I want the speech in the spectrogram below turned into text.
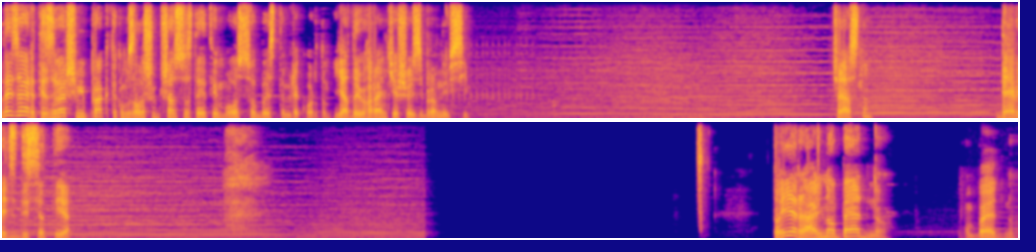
Лезер, ти завершив мій практикум, залишок часу стає твоїм особистим рекордом. Я даю гарантію, що я зібрав не всі. Чесно? 9 з 10. То є реально обедно. Обедно.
